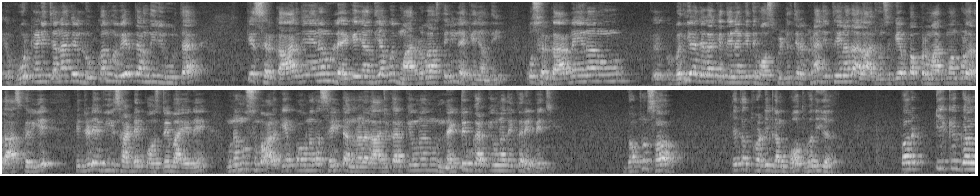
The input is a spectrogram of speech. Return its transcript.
ਇਹ ਹੋਰ ਕਹਿਣੀ ਚਾਹਨਾ ਕਿ ਲੋਕਾਂ ਨੂੰ ਅਵੇਅਰ ਕਰਨ ਦੀ ਜ਼ਰੂਰਤ ਹੈ ਕਿ ਸਰਕਾਰ ਜੇ ਇਹਨਾਂ ਨੂੰ ਲੈ ਕੇ ਜਾਂਦੀ ਆ ਕੋਈ ਮਾਰਨ ਵਾਸਤੇ ਨਹੀਂ ਲੈ ਕੇ ਜਾਂਦੀ ਉਹ ਸਰਕਾਰ ਨੇ ਇਹਨਾਂ ਨੂੰ ਵਧੀਆ ਜਗ੍ਹਾ ਕਿਤੇ ਨਾ ਕਿਤੇ ਹਸਪੀਟਲ 'ਚ ਰੱਖਣਾ ਜਿੱਥੇ ਇਹਨਾਂ ਦਾ ਇਲਾਜ ਹੋ ਸਕੇ। ਆਪਾਂ ਪ੍ਰਮਾਤਮਾ ਕੋਲ ਅਰਦਾਸ ਕਰੀਏ ਕਿ ਜਿਹੜੇ ਵੀਰ ਸਾਡੇ ਪੋਜ਼ਿਟਿਵ ਆਏ ਨੇ ਉਹਨਾਂ ਨੂੰ ਸੰਭਾਲ ਕੇ ਆਪਾਂ ਉਹਨਾਂ ਦਾ ਸਹੀ ਢੰਗ ਨਾਲ ਇਲਾਜ ਕਰਕੇ ਉਹਨਾਂ ਨੂੰ ਨੈਗੇਟਿਵ ਕਰਕੇ ਉਹਨਾਂ ਦੇ ਘਰੇ ਭੇਜੀਏ। ਡਾਕਟਰ ਸਾਹਿਬ ਇਹ ਤਾਂ ਤੁਹਾਡੀ ਗੱਲ ਬਹੁਤ ਵਧੀਆ ਪਰ ਇੱਕ ਗੱਲ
